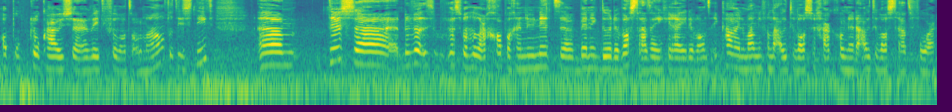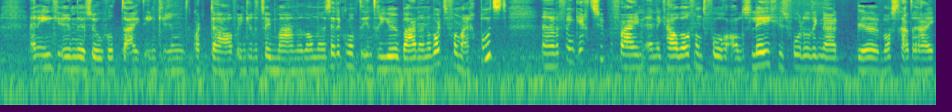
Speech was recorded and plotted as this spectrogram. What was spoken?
appelklokhuizen en weet ik veel wat allemaal. Dat is het niet. Um, dus uh, dat, was, wel heel erg grappig. En nu net uh, ben ik door de wasstraat heen gereden. Want ik hou helemaal niet van de auto wassen. Ga ik gewoon naar de autowasstraat voor. En één keer in de zoveel tijd, één keer in het kwartaal of één keer in de twee maanden. Dan uh, zet ik hem op de interieurbaan en dan wordt hij voor mij gepoetst. dat vind ik echt super fijn. En ik haal wel van tevoren alles leeg. Dus voordat ik naar de wasstraat rijd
